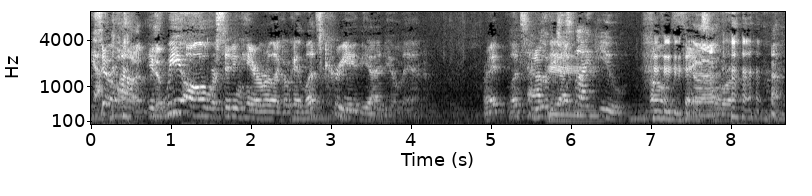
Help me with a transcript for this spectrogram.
Yeah. So uh, if Yep. we all were sitting here, and we're like, okay, let's create the ideal man, right? Let's have Look the just ideal. like you. Oh, thanks, Uh. Laura.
